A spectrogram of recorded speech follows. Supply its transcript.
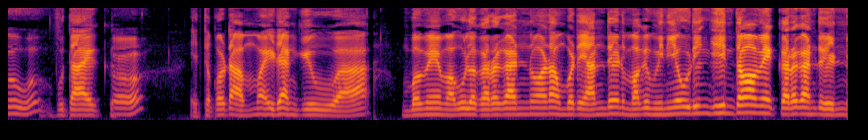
ඔව පුතාය එතකොට අම්ම ඉඩන් කිව්වා උඹ මේ මගුල කරගන්නවන උඹට යන්දෙන මගේ මිනිිය උඩින් ගින්තම මේ කරගන්නට වෙන්න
